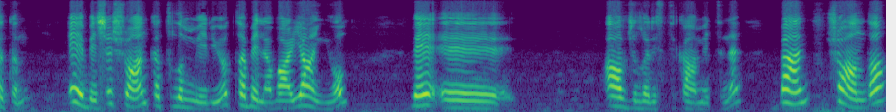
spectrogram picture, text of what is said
Bakın E5'e şu an katılım veriyor. Tabela var yan yol ve e, avcılar istikametine. Ben şu anda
